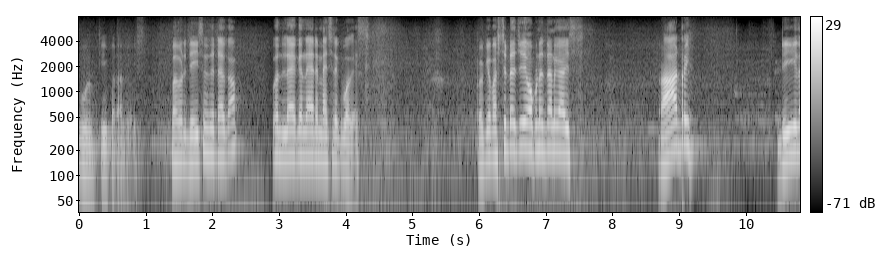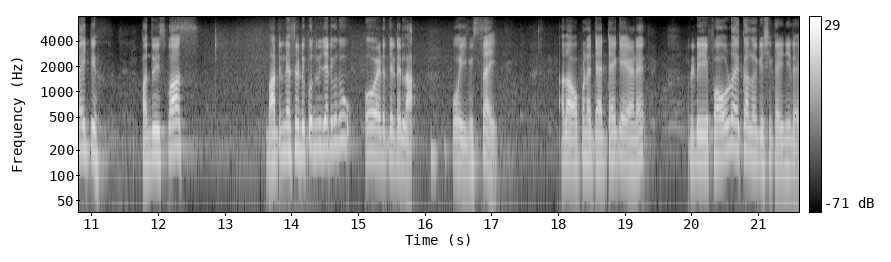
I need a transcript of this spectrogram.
ഗോൾ കീപ്പറാണ് ഗൈസ് അപ്പോൾ അവിടെ ജെയ്സൺ സെറ്റ് ആക്കാം. അപ്പോൾ ഇതിലേക്ക് നേരെ മാച്ചിലേക്ക് പോകാം guys okay first touch open ആണ് ഗൈസ് റാഡ്രി ഡി പന്ത് വിശ്വാസ് വിസ്വാസ് മാർട്ടിനേസ് എടുക്കുമെന്ന് വിചാരിക്കുന്നു. ഓ എടുത്തിട്ടില്ല. പോയി മിസ്സായി. അതാ ഓപ്പണറ്റ് അറ്റാക്ക് ചെയ്യാണ്. ഒരു ഡി ഫൗൾ വയ്ക്കാൻ നോക്കി പക്ഷേ കഴിഞ്ഞില്ല.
